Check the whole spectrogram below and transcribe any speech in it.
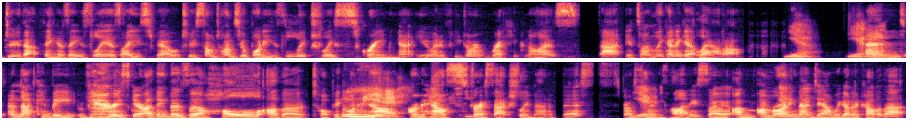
do that thing as easily as I used to be able to. Sometimes your body is literally screaming at you, and if you don't recognize that, it's only going to get louder. Yeah. Yeah. And and that can be very scary. I think there's a whole other topic on how yeah. on how stress actually manifests stress yeah. and anxiety. So I'm, I'm writing that down. We got to cover that.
